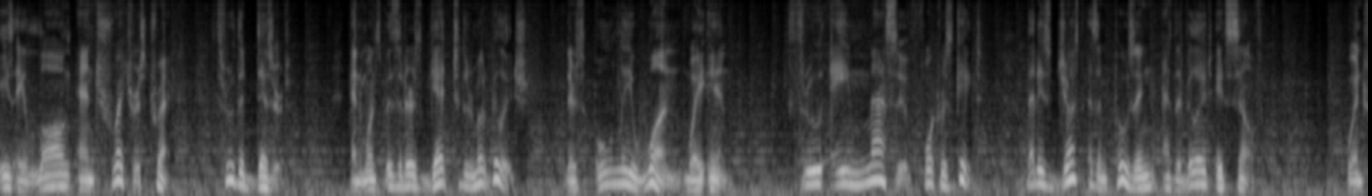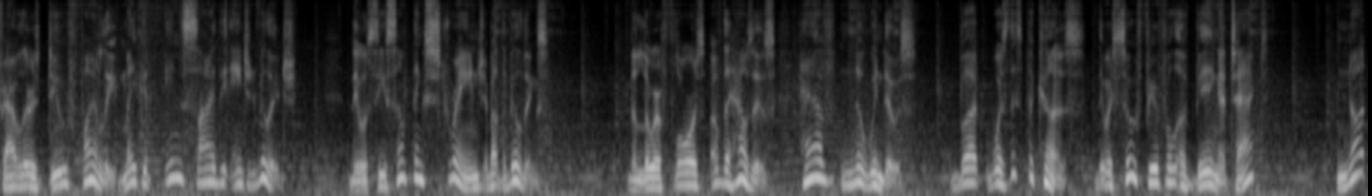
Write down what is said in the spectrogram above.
is a long and treacherous trek through the desert, and once visitors get to the remote village, there's only one way in through a massive fortress gate that is just as imposing as the village itself. When travelers do finally make it inside the ancient village, they will see something strange about the buildings. The lower floors of the houses have no windows. But was this because they were so fearful of being attacked? Not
